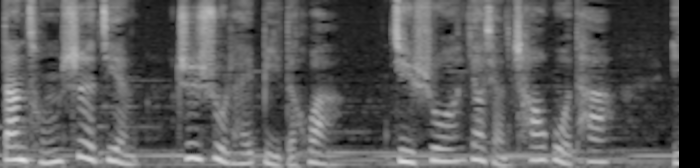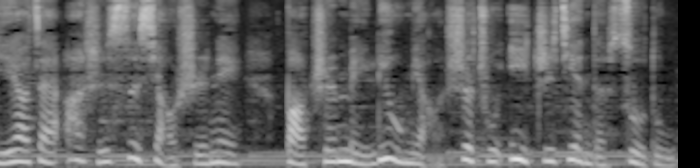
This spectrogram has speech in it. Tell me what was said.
单从射箭支数来比的话，据说要想超过他。也要在二十四小时内保持每六秒射出一支箭的速度。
